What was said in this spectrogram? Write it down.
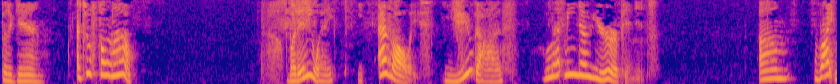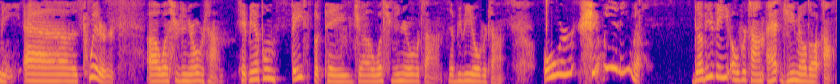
But again, I just don't know. But anyway, as always, you guys let me know your opinions. Um, write me at Twitter, uh, West Virginia Overtime. Hit me up on Facebook page, uh, West Virginia Overtime, WV Overtime. Or shoot me an email, wvovertime at gmail.com.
